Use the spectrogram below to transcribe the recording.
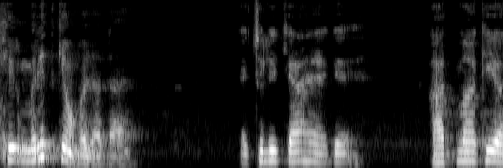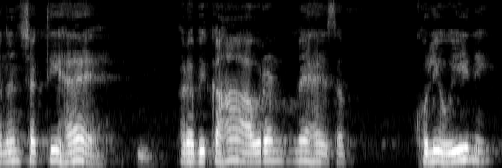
फिर मृत क्यों हो जाता है? एक्चुअली क्या है कि आत्मा की अनंत शक्ति है पर अभी कहाँ आवरण में है सब? खुली हुई ही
